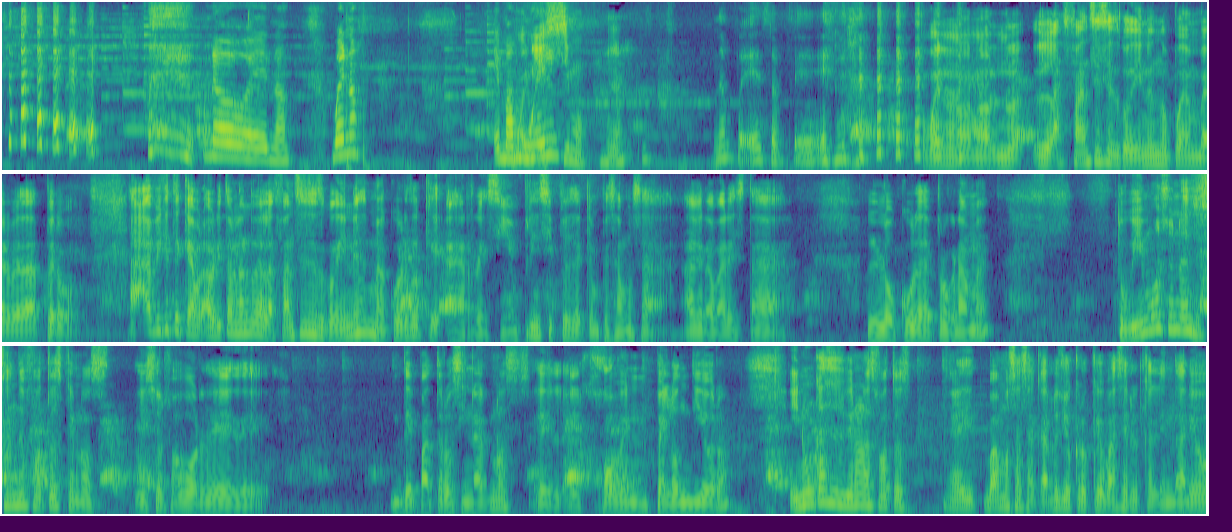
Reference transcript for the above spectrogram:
No, bueno. Bueno, Emanuel. Buenísimo. ya. No puede, Sope. Bueno, no, no, no, las fanses godines no pueden ver, ¿verdad? Pero. Ah, fíjate que ahorita hablando de las fanses godines, me acuerdo que a recién principios de que empezamos a, a grabar esta locura de programa, tuvimos una sesión de fotos que nos hizo el favor de, de, de patrocinarnos el joven pelón de oro. Y nunca se subieron las fotos. Ahí vamos a sacarlos, yo creo que va a ser el calendario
